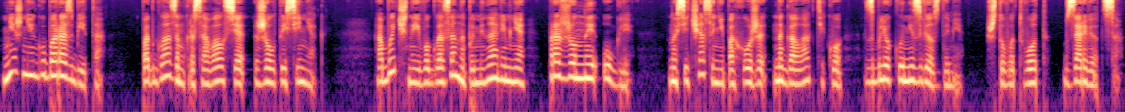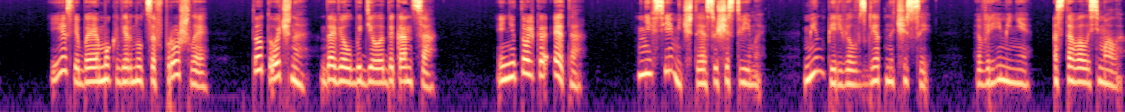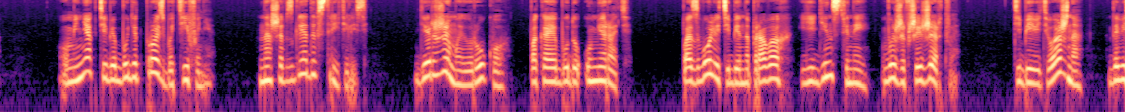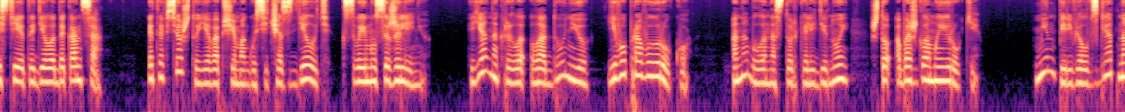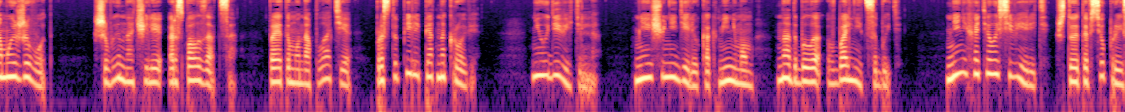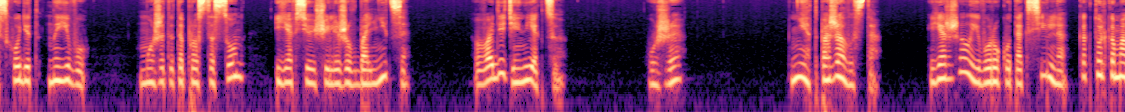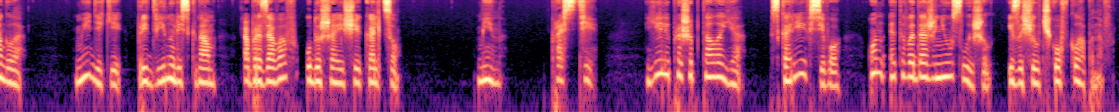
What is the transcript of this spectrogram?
Нижняя губа разбита. Под глазом красовался желтый синяк. Обычно его глаза напоминали мне прожженные угли, но сейчас они похожи на галактику с блеклыми звездами, что вот-вот взорвется. Если бы я мог вернуться в прошлое, то точно довел бы дело до конца. И не только это. Не все мечты осуществимы. Мин перевел взгляд на часы. Времени оставалось мало. «У меня к тебе будет просьба, Тифани. Наши взгляды встретились. Держи мою руку, пока я буду умирать. Позволю тебе на правах единственной выжившей жертвы. Тебе ведь важно довести это дело до конца. Это все, что я вообще могу сейчас сделать, к своему сожалению. Я накрыла ладонью его правую руку. Она была настолько ледяной, что обожгла мои руки. Мин перевел взгляд на мой живот — Швы начали расползаться, поэтому на платье проступили пятна крови. Неудивительно. Мне еще неделю, как минимум, надо было в больнице быть. Мне не хотелось верить, что это все происходит наяву. Может, это просто сон, и я все еще лежу в больнице? Вводите инъекцию. Уже? Нет, пожалуйста. Я сжала его руку так сильно, как только могла. Медики придвинулись к нам, образовав удушающее кольцо. «Мин, прости», — еле прошептала я. Скорее всего, он этого даже не услышал из-за щелчков клапанов.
